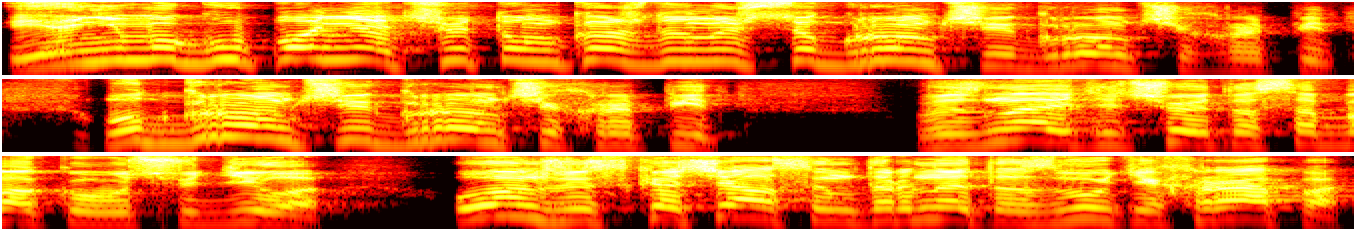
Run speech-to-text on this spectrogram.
и я не могу понять, что это он каждую ночь все громче и громче храпит. Вот громче и громче храпит. Вы знаете, что эта собака учудила? Он же скачал с интернета звуки храпа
